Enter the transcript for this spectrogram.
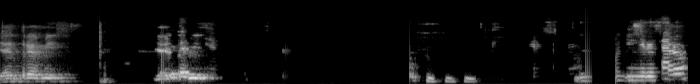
Ya entré, Miss. Ya entré, Miss. ¿Ingresaron?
